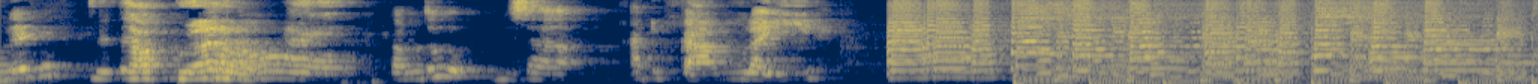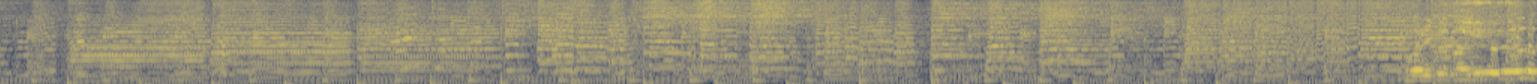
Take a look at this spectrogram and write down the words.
boleh deh BTW. Sabar. oh kamu tuh bisa aduh kamu lagi Mau ikut lagi dulu lu?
